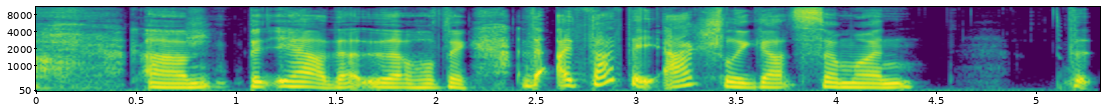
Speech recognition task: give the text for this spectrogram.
Oh um, but yeah, that the whole thing. I thought they actually got someone that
